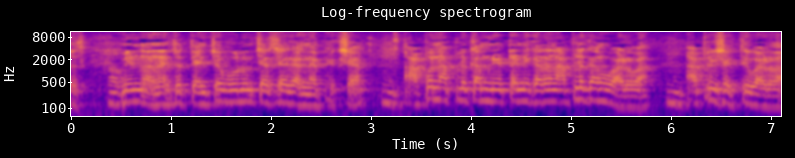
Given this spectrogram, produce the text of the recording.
तसं. मी नाही तर त्यांच्या बोलून चर्चा करण्यापेक्षा आपण आपलं काम नेटाने करा आणि आपलं काम वाढवा. आपली शक्ती वाढवा.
